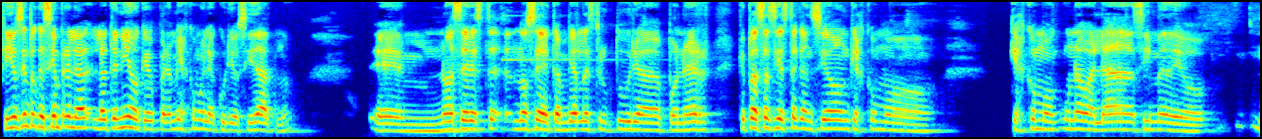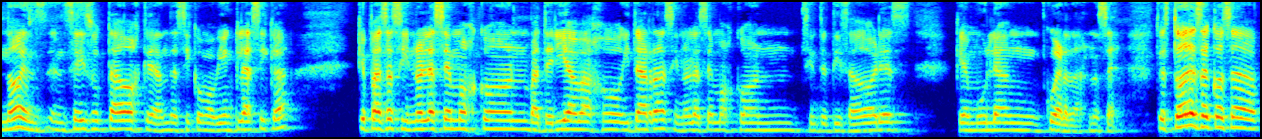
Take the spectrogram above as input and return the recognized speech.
que yo siento que siempre la, ha tenido, que para mí es como la curiosidad, ¿no? Em, no hacer, este, no sé, cambiar la estructura, poner, ¿qué pasa si esta canción que es como, que es como una balada así medio, ¿no? En, en seis octavos que anda así como bien clásica, ¿Qué pasa si no lo hacemos con batería bajo guitarra, si no lo hacemos con sintetizadores que emulan cuerdas? No sé. Entonces, toda esa cosa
